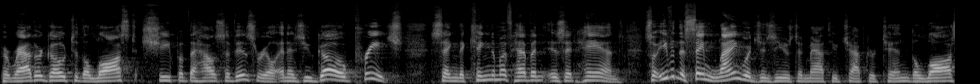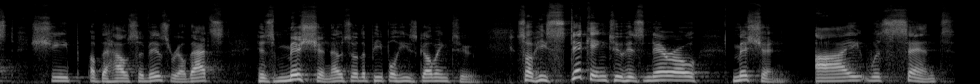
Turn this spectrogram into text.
but rather go to the lost sheep of the house of Israel. And as you go, preach, saying, The kingdom of heaven is at hand. So even the same language is used in Matthew chapter 10, the lost sheep of the house of Israel. That's his mission. Those are the people he's going to. So he's sticking to his narrow mission. I was sent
